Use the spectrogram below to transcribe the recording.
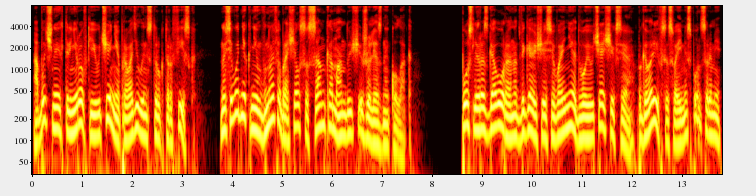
Обычно их тренировки и учения проводил инструктор Фиск, но сегодня к ним вновь обращался сам командующий «Железный кулак». После разговора о надвигающейся войне двое учащихся, поговорив со своими спонсорами,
